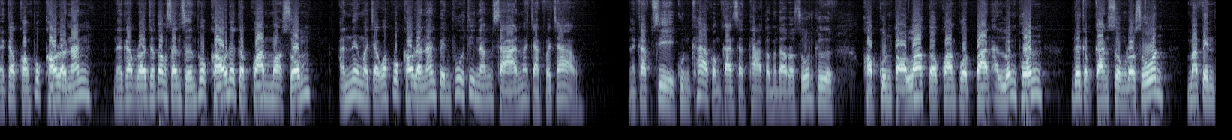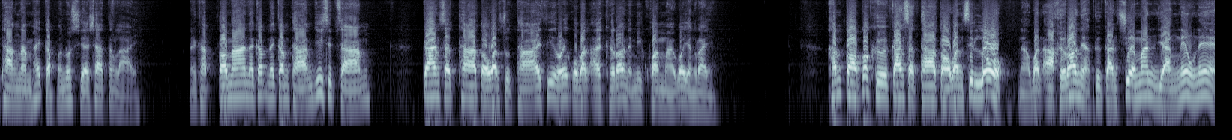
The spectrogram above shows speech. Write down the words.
นะครับของพวกเขาเหล่านั้นนะครับเราจะต้องสรรเสริญพวกเขาด้วยกับความเหมาะสม อันเนื่องมาจากว่าพวกเขาเหล่านั้นเป็นผู้ที่นำสารมาจากพระเจ้านะครับสี่คุณค่าของการศรัทธาต่อบรรดารอซูล คือขอบคุณต่อลอต่อความโปรดปรานอันล้นพ้น ด้วยกับการส่งรอซูล มาเป็นทางนำให้กับมนุษยชาติทั้งหลายนะครับต่อมานะครับในคำถาม 23 การศรัทธาต่อวันสุดท้ายที่เราเรียกว่าวันอาคิราเนี่ยมีความหมายว่าอย่างไร คำตอบก็คือการศรัทธาต่อวันสิ้นโลกนะวันอาคิราะห์เนี่ยคือการเชื่อมั่นอย่างแน่วแน่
